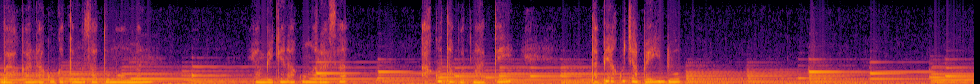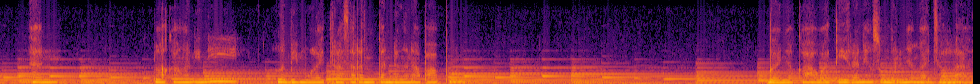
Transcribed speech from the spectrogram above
Bahkan aku ketemu satu momen yang bikin aku ngerasa aku takut mati, tapi aku capek hidup. Dan belakangan ini lebih mulai terasa rentan dengan apa pun. Banyak kekhawatiran yang sumbernya nggak jelas.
